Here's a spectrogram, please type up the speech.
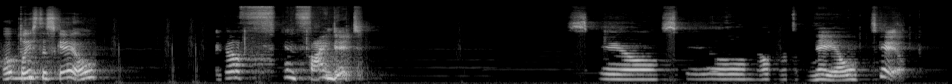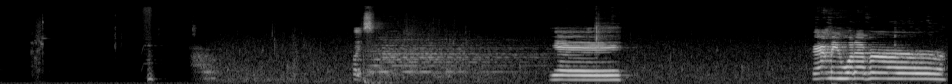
well, place the scale. I gotta fucking find it. Scale, scale. Nope, that's a nail. Scale. Place. Yay. Grant me whatever.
